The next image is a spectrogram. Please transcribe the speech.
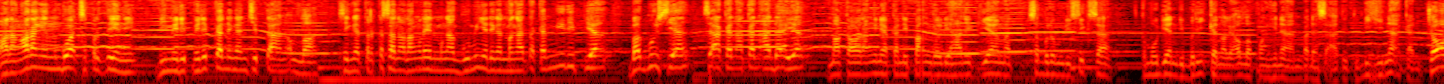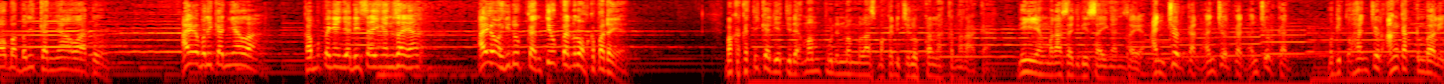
Orang-orang yang membuat seperti ini dimirip-miripkan dengan ciptaan Allah sehingga terkesan orang lain mengaguminya dengan mengatakan mirip ya, bagus ya, seakan-akan ada ya, maka orang ini akan dipanggil di hari kiamat sebelum disiksa kemudian diberikan oleh Allah penghinaan pada saat itu, dihinakan. Coba berikan nyawa tuh. Ayo berikan nyawa. Kamu pengen jadi saingan saya? Ayo hidupkan, tiupkan roh kepadanya. Maka ketika dia tidak mampu dan memelas maka dicelupkanlah ke neraka. Ini yang merasa jadi saingan saya. Hancurkan, hancurkan, hancurkan. Begitu hancur, angkat kembali,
